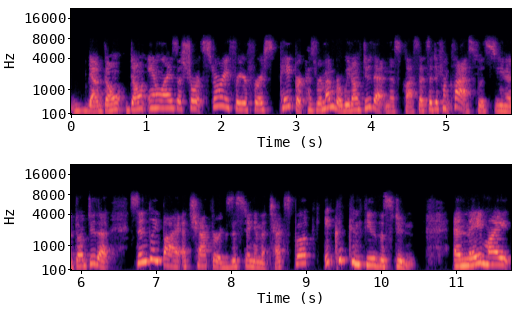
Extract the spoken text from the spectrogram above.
now don't don't analyze a short story for your first paper because remember we don't do that in this class. That's a different class. Was you know don't do that. Simply by a chapter existing in the textbook. It could confuse the student. And they might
